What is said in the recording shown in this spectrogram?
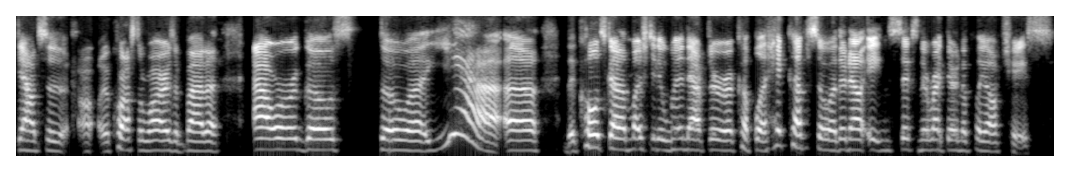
down to uh, across the wires about an hour ago. So uh, yeah, uh, the Colts got a much needed win after a couple of hiccups. So they're now eight and six, and they're right there in the playoff chase.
